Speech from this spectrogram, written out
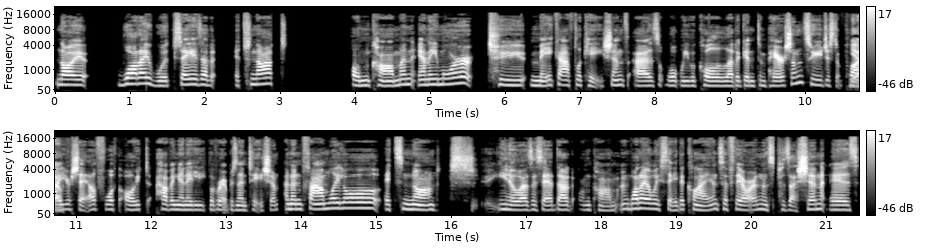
Now, what I would say is that it's not uncommon anymore to make applications as what we would call a litigant in person. So you just apply Yeah. yourself without having any legal representation. And in family law, it's not, you know, as I said, that uncommon. And What I always say to clients if they are in this position is,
